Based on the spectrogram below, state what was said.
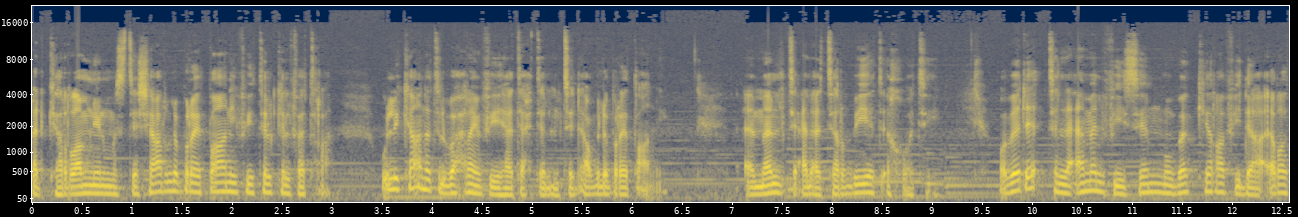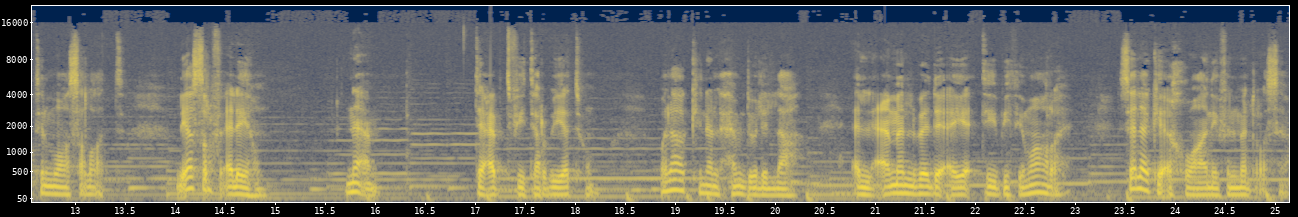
قد كرمني المستشار البريطاني في تلك الفترة واللي كانت البحرين فيها تحت الانتداب البريطاني. أملت على تربية إخوتي. وبدأت العمل في سن مبكرة في دائرة المواصلات لأصرف عليهم. نعم تعبت في تربيتهم ولكن الحمد لله العمل بدأ يأتي بثماره. سلك إخواني في المدرسة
